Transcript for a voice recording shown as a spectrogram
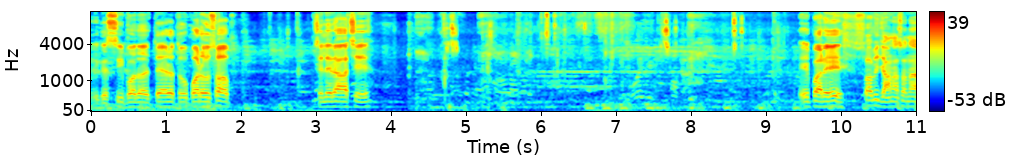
এদিকে শ্রীপদ, তেরো তো ওপারেও সব ছেলেরা আছে। এপারে সবই জানাশোনা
